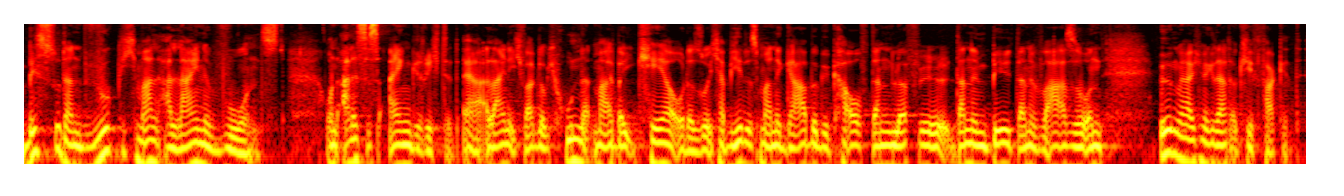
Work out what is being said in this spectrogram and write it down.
bis du dann wirklich mal alleine wohnst und alles ist eingerichtet. Äh, alleine, ich war, glaube ich, hundertmal bei Ikea oder so. Ich habe jedes Mal eine Gabe gekauft, dann einen Löffel, dann ein Bild, dann eine Vase und irgendwann habe ich mir gedacht, okay, fuck it.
